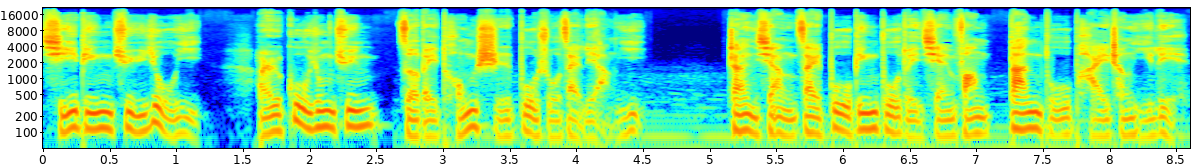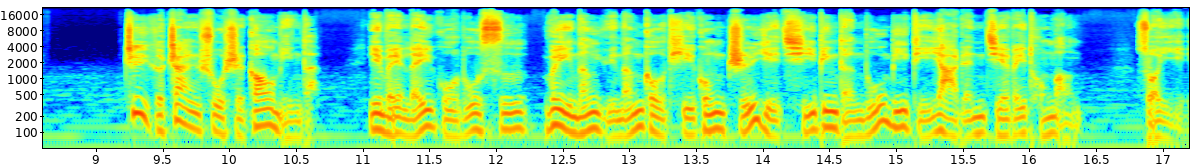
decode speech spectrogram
骑兵居右翼，而雇佣军则被同时部署在两翼。战象在步兵部队前方单独排成一列。这个战术是高明的，因为雷古卢斯未能与能够提供职业骑兵的努米底亚人结为同盟，所以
